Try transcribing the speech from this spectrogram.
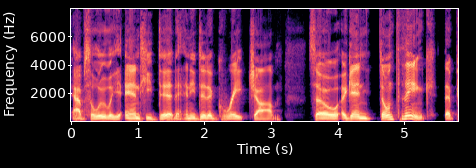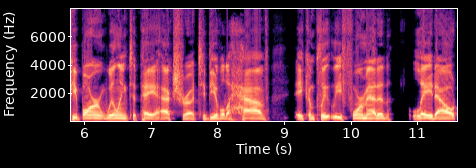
Absolutely. And he did. And he did a great job. So again, don't think that people aren't willing to pay extra to be able to have a completely formatted, laid out.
